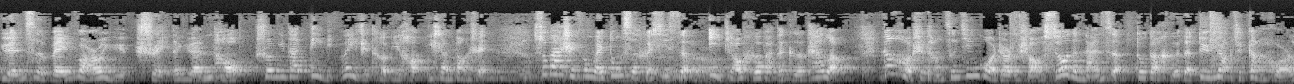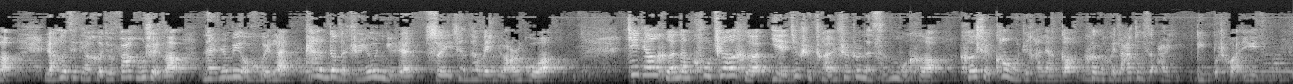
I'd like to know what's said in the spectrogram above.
源自维吾尔语“水的源头”，说明它地理位置特别好，依山傍水。苏巴士分为东侧和西侧，一条河把它隔开了。刚好是唐僧经过这儿的时候，所有的男子都到河的对面去干活了，然后这条河就发洪水了。男人没有回来，看到的只有女人，所以称它为女儿国。这条河呢，库车河，也就是传说中的子母河，河水矿物质含量高，喝了会拉肚子而已，并不是怀孕。《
